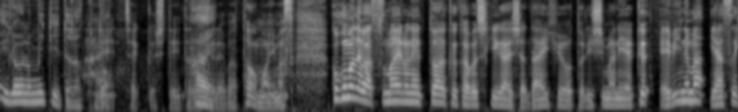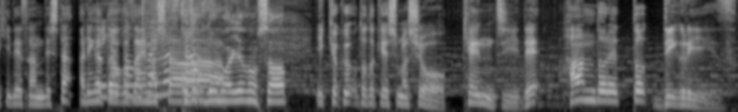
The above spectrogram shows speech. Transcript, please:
いろいろ見ていただくと、はい、チェックしていただければと思います、ここまではスマイルネットワーク株式会社代表取締役海老沼康秀さんでしたありがとうございましたこちらどうもありがとうございました。一曲お届けしましょうケンジーで100 degrees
